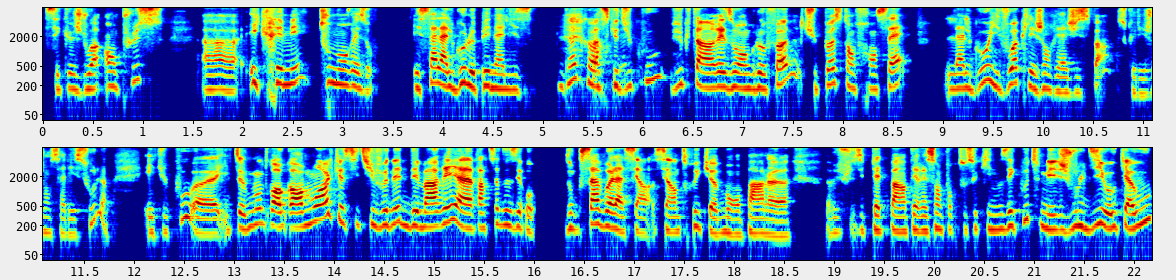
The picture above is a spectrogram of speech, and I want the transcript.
c'est que je dois en plus euh, écrémer tout mon réseau. Et ça, l'algo le pénalise. D'accord. Parce que du coup, vu que tu as un réseau anglophone, tu postes en français, l'algo, il voit que les gens réagissent pas, parce que les gens, ça les saoule. Et du coup, euh, il te montre encore moins que si tu venais de démarrer à partir de zéro. Donc ça, voilà, c'est un, truc, euh, bon, on parle, euh, c'est peut-être pas intéressant pour tous ceux qui nous écoutent, mais je vous le dis au cas où,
